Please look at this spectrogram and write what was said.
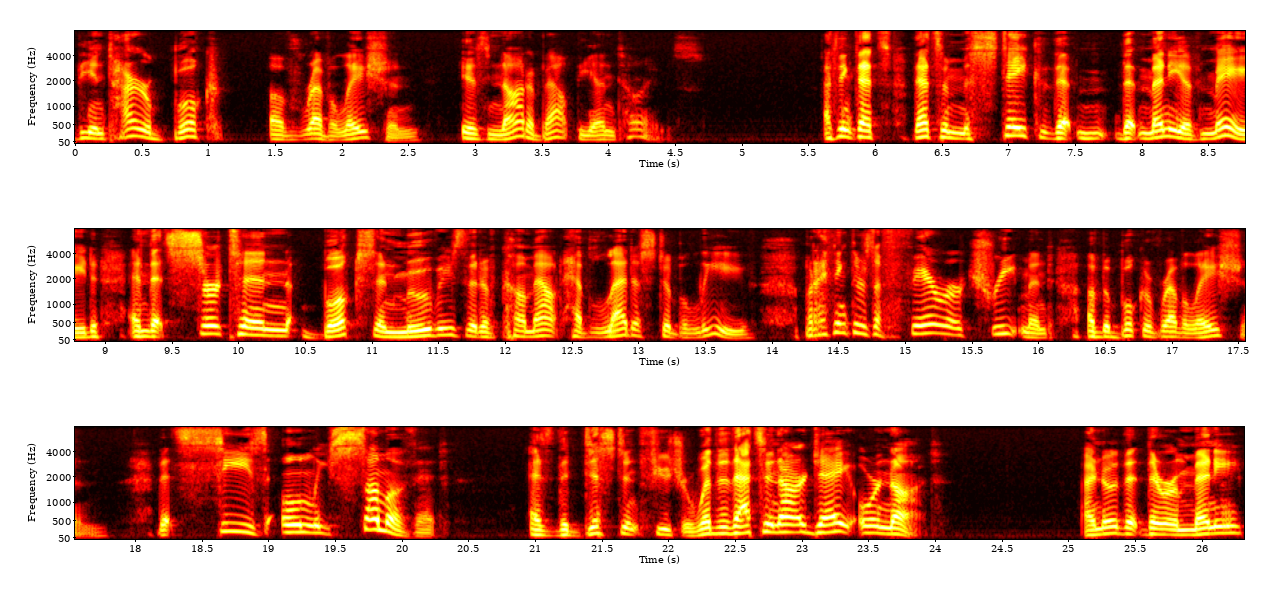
the entire book of Revelation is not about the end times. I think that's that's a mistake that that many have made, and that certain books and movies that have come out have led us to believe. But I think there's a fairer treatment of the book of Revelation that sees only some of it as the distant future, whether that's in our day or not. I know that there are many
